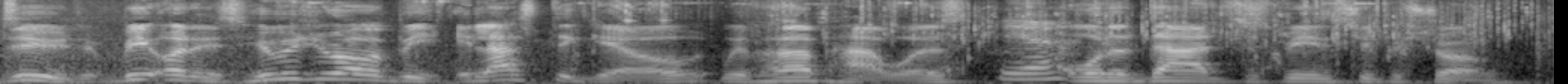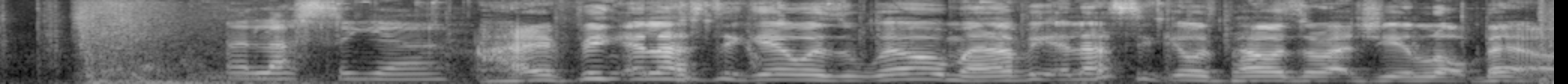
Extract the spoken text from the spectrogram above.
dude. Be honest. Who would you rather be, Elastic Girl with her powers, Yeah. or the dad just being super strong? Elastigirl. I think Elastic Girl as well, man. I think Elastic Girl's powers are actually a lot better.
